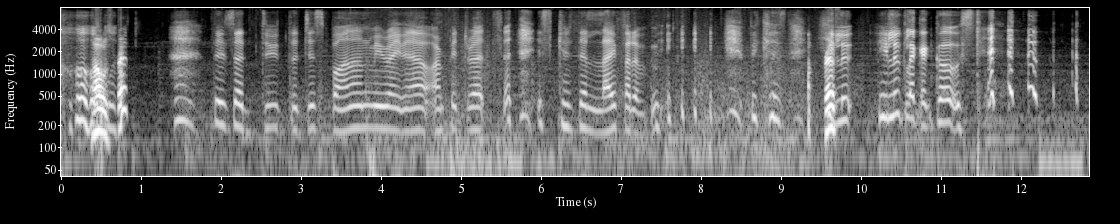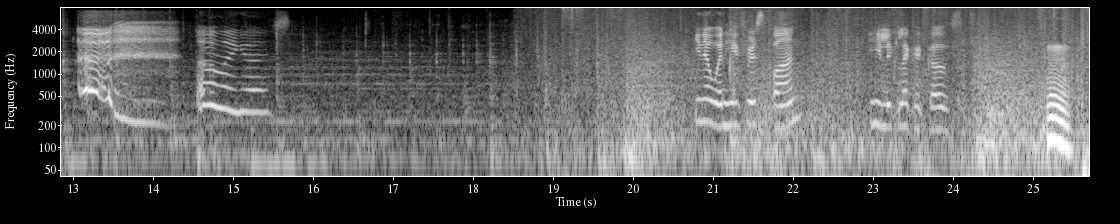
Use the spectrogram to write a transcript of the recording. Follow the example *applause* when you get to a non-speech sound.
*laughs* How was Fred? There's a dude that just spawned on me right now, armpit rats. *laughs* it scared the life out of me. *laughs* because he, look, he looked like a ghost. oh my gosh. You know, when he first spawned, he looked like a ghost. Hmm.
